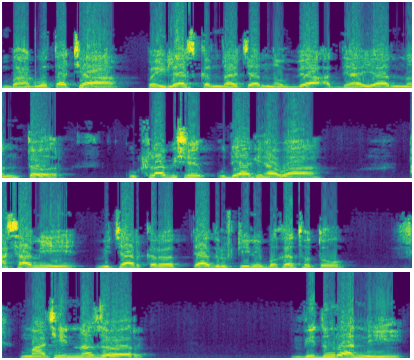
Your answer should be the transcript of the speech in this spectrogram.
भागवताच्या पहिल्या स्कंधाच्या नवव्या अध्यायानंतर कुठला विषय उद्या घ्यावा असा मी विचार करत त्या दृष्टीने बघत होतो. माझी नजर विदुरांनी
